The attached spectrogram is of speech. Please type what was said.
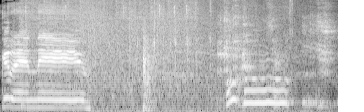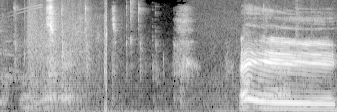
grenades. Grenade! Woohoo! Hey!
